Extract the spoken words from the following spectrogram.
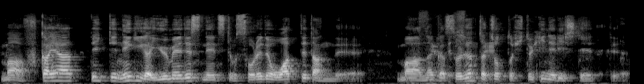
まあ、深谷って言ってネギが有名ですねって言ってもそれで終わってたんで、まあなんかそれだったらちょっとひとひねりしてって、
